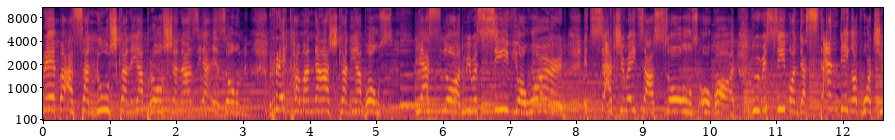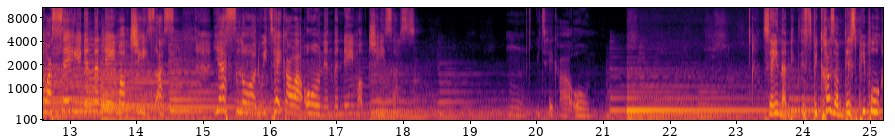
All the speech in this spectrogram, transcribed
Reba. Rekamanashkania Bos. Yes, Lord, we receive your word. It saturates our souls, oh God. We receive understanding of what you are saying in the name of Jesus. Yes, Lord, we take our own in the name of Jesus. Mm, we take our own. Saying that it's because of this, people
